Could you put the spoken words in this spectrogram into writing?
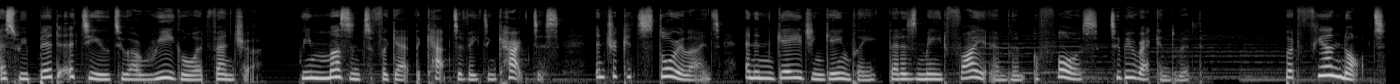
as we bid adieu to our regal adventure, we mustn't forget the captivating characters, intricate storylines, and engaging gameplay that has made Fire Emblem a force to be reckoned with. But fear not,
